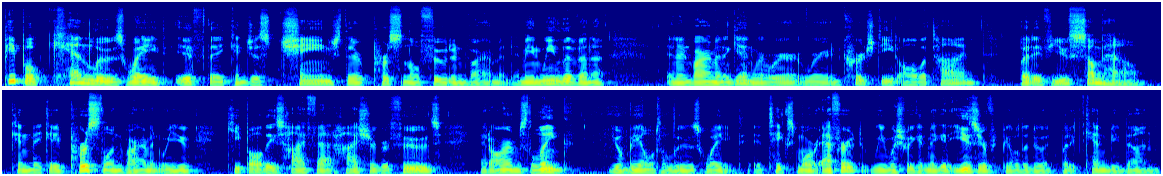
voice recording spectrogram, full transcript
people can lose weight if they can just change their personal food environment. I mean, we live in a an environment again where we're we're encouraged to eat all the time, but if you somehow can make a personal environment where you keep all these high fat, high sugar foods at arm's length, you'll be able to lose weight. It takes more effort. We wish we could make it easier for people to do it, but it can be done.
